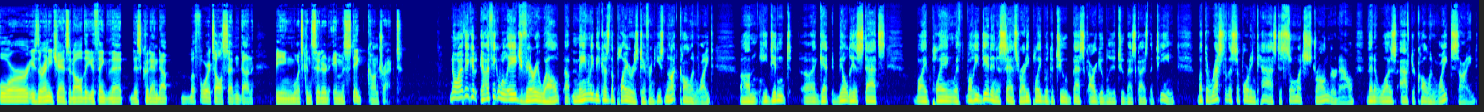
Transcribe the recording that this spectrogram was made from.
Or is there any chance at all that you think that this could end up, before it's all said and done, being what's considered a mistake contract? No, I think it. I think it will age very well, uh, mainly because the player is different. He's not Colin White. Um, he didn't uh, get build his stats by playing with well he did in a sense right he played with the two best arguably the two best guys in the team but the rest of the supporting cast is so much stronger now than it was after Colin White signed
